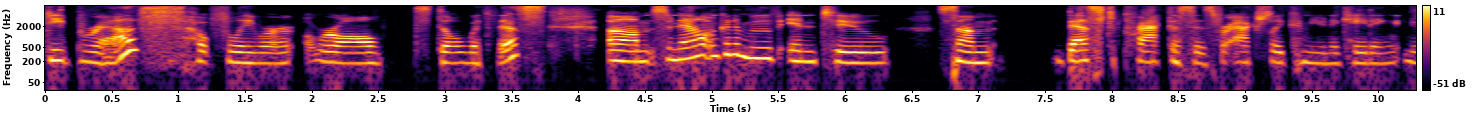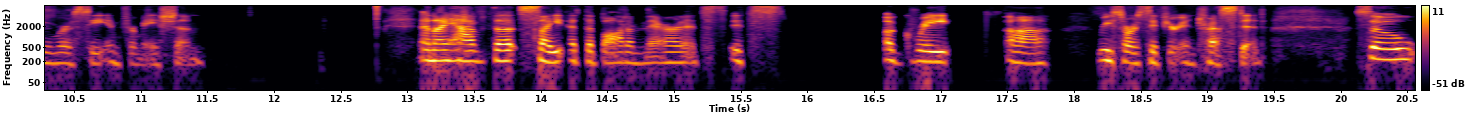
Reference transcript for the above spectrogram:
deep breath. Hopefully we're, we're all still with this. Um, so now I'm going to move into some best practices for actually communicating numeracy information. And I have the site at the bottom there and it's, it's a great uh, resource if you're interested. So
